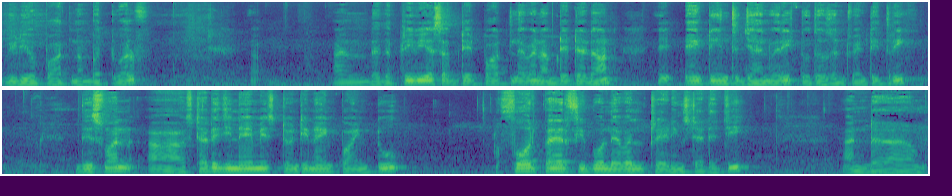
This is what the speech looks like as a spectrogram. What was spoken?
video part number 12 and the previous update part 11 updated on 18th January 2023 this one uh, strategy name is 29.2 four pair Fibo level trading strategy. And um,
